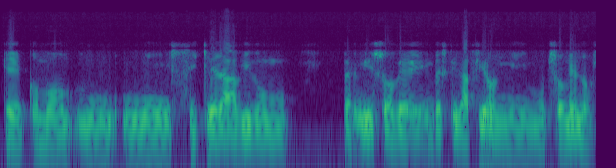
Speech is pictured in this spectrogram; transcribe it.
que como mm, ni siquiera ha habido un permiso de investigación, ni mucho menos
